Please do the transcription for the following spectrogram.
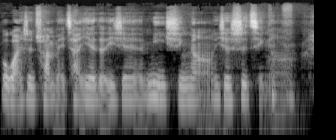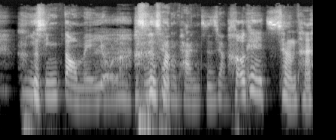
不管是传媒产业的一些秘辛啊，一些事情啊。秘辛倒没有了，职场谈，职场。OK，职场谈。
